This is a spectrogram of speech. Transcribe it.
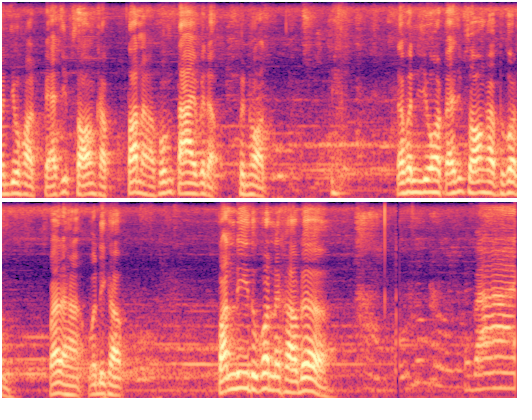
มันอยู่ฮอต82ครับตอนนั้นผมตายไปแล้วเพิ่นฮอตแล้วเพิ่นอยู่ฮอต82ครับทุกคนไปเลยฮะสวัสดีครับฟันดีทุกคนนะครับเด้อบ๊ายบาย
